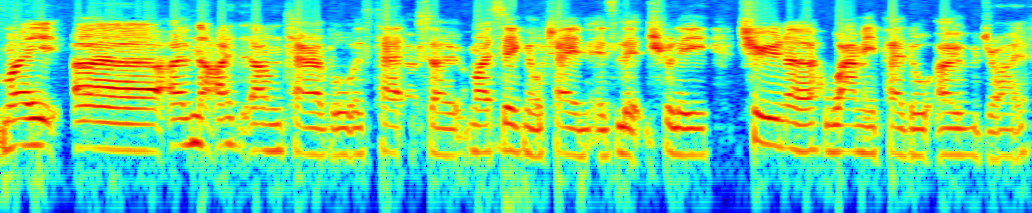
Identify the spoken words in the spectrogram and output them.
My, uh, I've not. I, I'm terrible with tech, so my signal chain is literally tuner, whammy pedal, overdrive.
